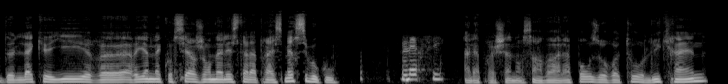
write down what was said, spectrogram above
de l'accueillir. Ariane Lacourcière, journaliste à la presse. Merci beaucoup. Merci. À la prochaine. On s'en va à la pause. Au retour, l'Ukraine.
